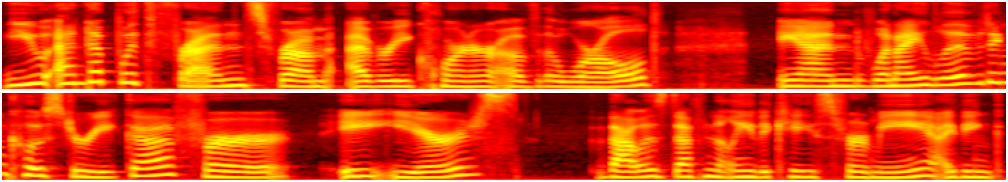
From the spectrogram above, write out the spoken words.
you end up with friends from every corner of the world. And when I lived in Costa Rica for eight years, that was definitely the case for me. I think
